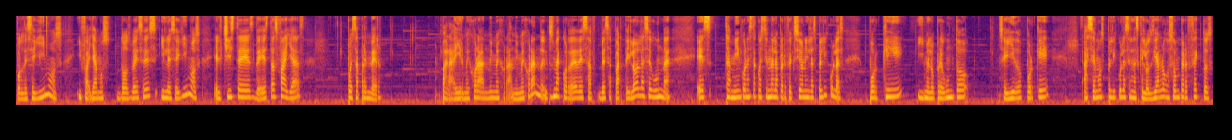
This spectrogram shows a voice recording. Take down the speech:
pues le seguimos. Y fallamos dos veces y le seguimos. El chiste es de estas fallas, pues aprender para ir mejorando y mejorando y mejorando. Entonces me acordé de esa, de esa parte. Y luego la segunda es también con esta cuestión de la perfección y las películas. ¿Por qué? Y me lo pregunto seguido, ¿por qué hacemos películas en las que los diálogos son perfectos?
